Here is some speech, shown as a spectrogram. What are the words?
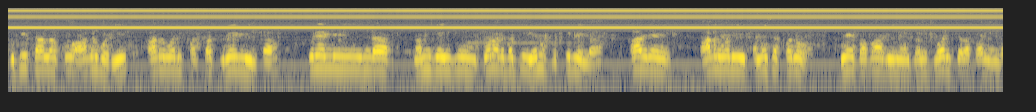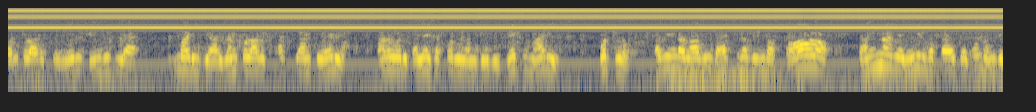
ಗುಬ್ಬಿ ತಾಲೂಕು ಆಗಲವಾಡಿ ಆಗಲವಾಡಿ ಪಕ್ಕ ಕುರೇಹಳ್ಳಿ ಅಂತ. ಕುರೇಹಳ್ಳಿಯಿಂದ ನಮಗೆ ಇದು ಸೋಲಾರ್ ಬಗ್ಗೆ ಏನೂ ಗೊತ್ತಿರಲಿಲ್ಲ. ಆದರೆ ಆಗಲವಾಡಿ ಕಲೇಶಪ್ಪರು ಏ ಪಾಪ ನೀನು ಇದನ್ನು ತೋರಿಸಲಪ್ಪ ನಿಮ್ಗೆ ಅನುಕೂಲ ಆಗುತ್ತೆ ನೀರು ತಿಂದಿದ್ಯಾ ಇದು ಮಾಡಿದ್ಯಾ ಇದು ಅನುಕೂಲ ಆಗುತ್ತೆ ಸಾಧ್ಯ ಅಂತ ಹೇಳಿ ಆಗಲವಾಡಿ ಕಲ್ಲೇಶಪ್ಪರು ನಮಗೆ ಇದು ಭೇಟಿ ಮಾಡಿ ಕೊಟ್ಟರು ಅದರಿಂದ ನಾವು ಈಗ ಹಾಕಿರೋದ್ರಿಂದ ಭಾಳ ಚೆನ್ನಾಗಿ ನೀರು ಬರ್ತಾ ಇತ್ತು ಸರ್. ನಮಗೆ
